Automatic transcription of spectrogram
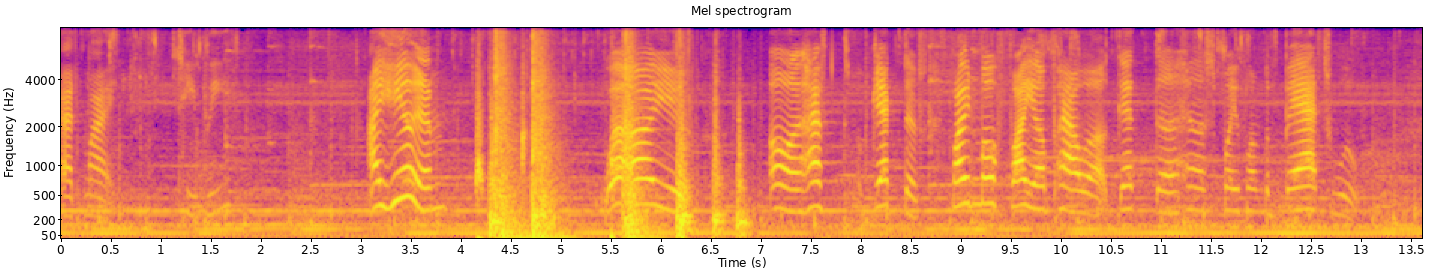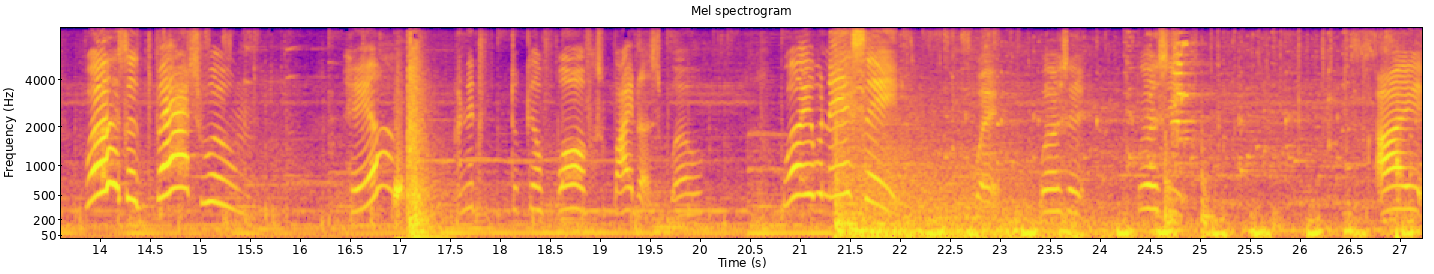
at my TV. I hear him. Where are you? Oh, I have objectives. Find more firepower. Get the hair spray from the bathroom. Where is the bathroom? Here? I need to kill four spiders, bro. Where even is he? Wait, where is it? Where is he? I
